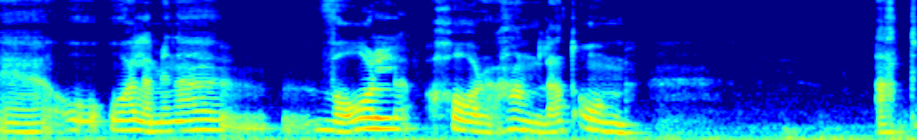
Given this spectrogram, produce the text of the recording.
Eh, och, och alla mina val har handlat om att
